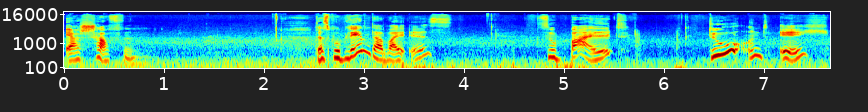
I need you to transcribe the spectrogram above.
erschaffen. Das Problem dabei ist, sobald du und ich,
